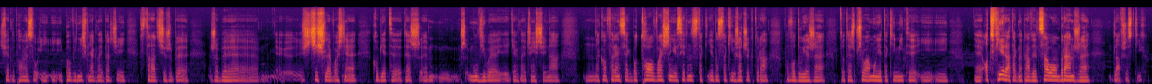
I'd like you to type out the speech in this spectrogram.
świetny pomysł i, i, i powinniśmy jak najbardziej starać się, żeby, żeby e, ściśle właśnie kobiety też e, mówiły jak najczęściej na, na konferencjach, bo to właśnie jest jeden z tak, jedna z takich rzeczy, która powoduje, że to też przełamuje takie mity i, i e, otwiera tak naprawdę całą branżę dla wszystkich.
